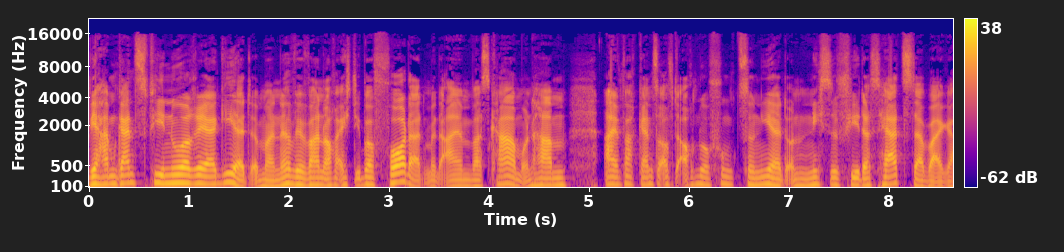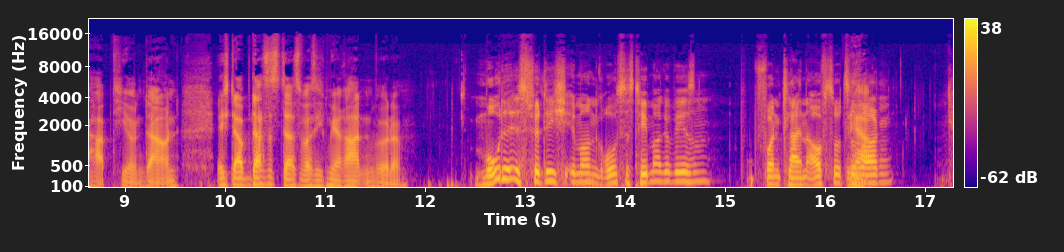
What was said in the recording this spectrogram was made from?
wir haben ganz viel nur reagiert immer, ne? Wir waren auch echt überfordert mit allem, was kam und haben einfach ganz oft auch nur funktioniert und nicht so viel das Herz dabei gehabt hier und da. Und ich glaube, das ist das, was ich mir raten würde. Mode ist für dich immer ein großes Thema gewesen, von klein auf sozusagen. Ja.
